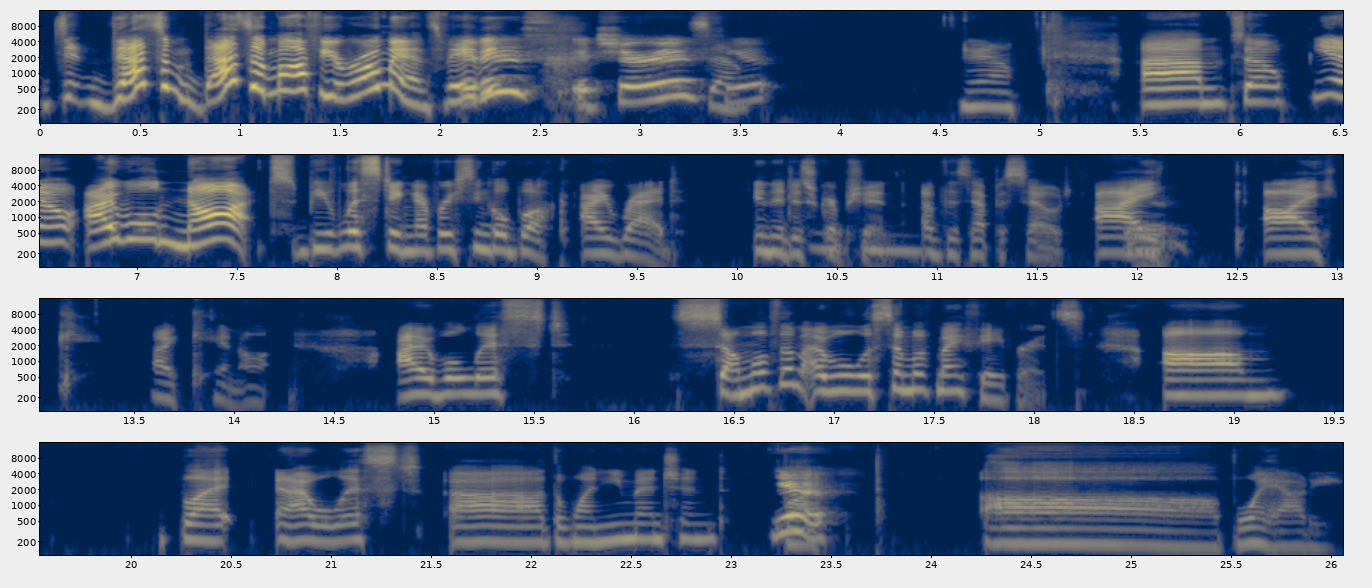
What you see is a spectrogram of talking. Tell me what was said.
That's a that's a mafia romance, baby. It is. It sure is. So. Yep. Yeah. Um, so, you know, I will not be listing every single book I read in the description Mhm. of this episode. I Yeah. I I cannot. I will list some of them. I will list some of my favorites. Um but and I will list uh the one you mentioned. Yeah. Uh boy howdy.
